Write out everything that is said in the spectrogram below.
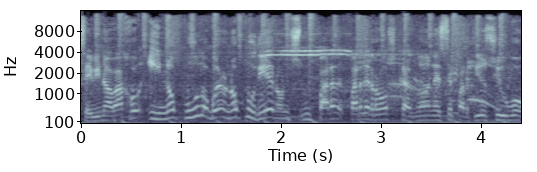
se vino abajo y no pudo, bueno, no pudieron. Un par, par de roscas, ¿no? En este partido sí hubo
